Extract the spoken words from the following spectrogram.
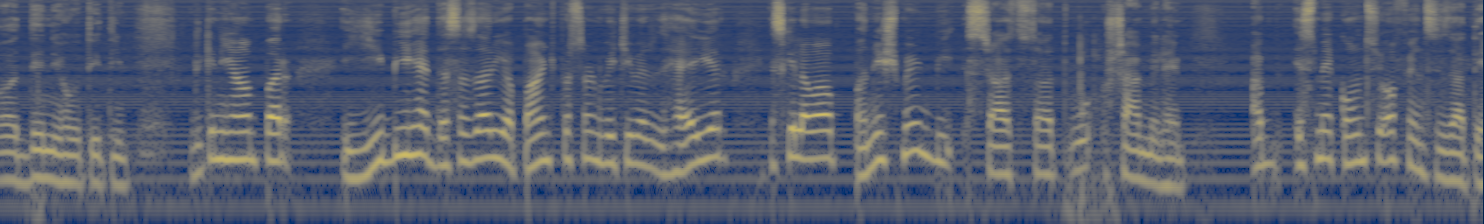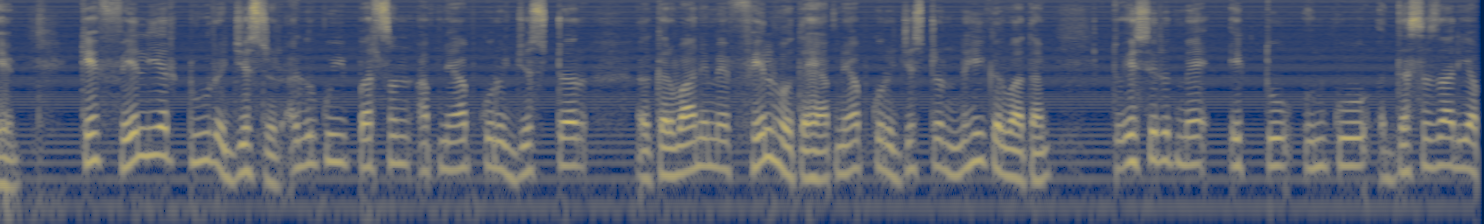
देनी होती थी। लेकिन यहाँ पर ये भी है, दस हज़ार या पाँच परसेंट विच इज़ हायर इसके अलावा पनिशमेंट भी साथ साथ वो शामिल है। अब इसमें कौन से ऑफेंसेस आते हैं? कि फेलियर टू रजिस्टर अगर कोई पर्सन अपने आप को रजिस्टर करवाने में फेल होता है, अपने आप को रजिस्टर नहीं करवाता तो इस सूरत में एक तो उनको दस हज़ार या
